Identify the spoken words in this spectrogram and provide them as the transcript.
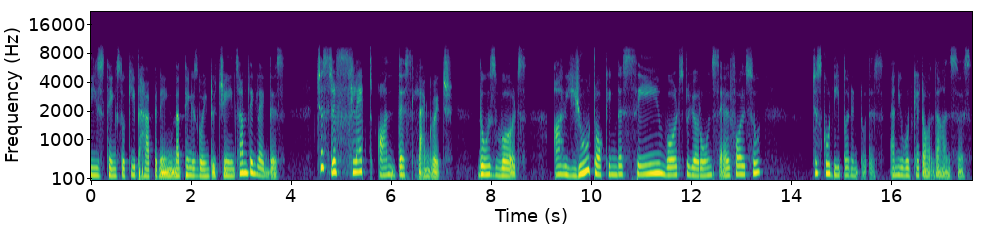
these things so keep happening nothing is going to change something like this. Just reflect on this language. Those words. Are you talking the same words to your own self also? Just go deeper into this and you would get all the answers.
